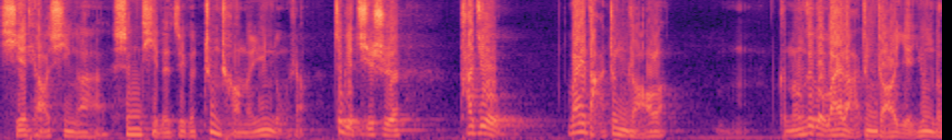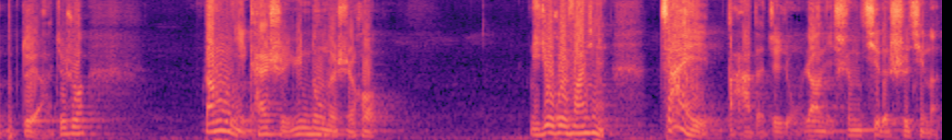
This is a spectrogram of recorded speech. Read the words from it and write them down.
协调性啊，身体的这个正常的运动上。这个其实它就。歪打正着了，嗯，可能这个歪打正着也用的不对啊。就是说，当你开始运动的时候，你就会发现，再大的这种让你生气的事情呢，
